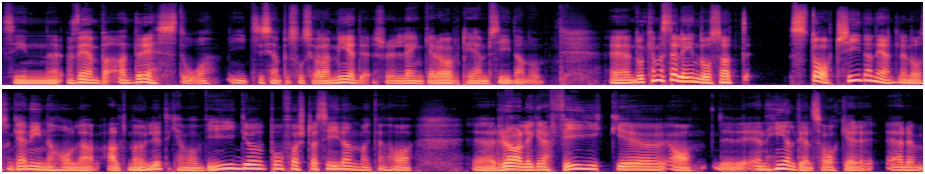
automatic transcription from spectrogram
sin webbadress då i till exempel sociala medier, så det länkar över till hemsidan då. Eh, då kan man ställa in då så att startsidan egentligen då, som kan innehålla allt möjligt. Det kan vara video på första sidan, man kan ha eh, rörlig grafik, eh, ja, en hel del saker är det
